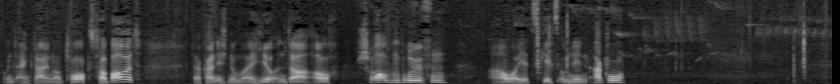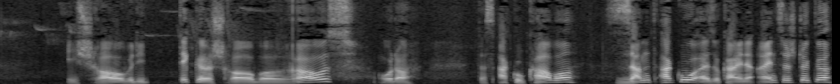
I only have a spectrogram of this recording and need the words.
und ein kleiner Torx verbaut. Da kann ich nochmal hier und da auch Schrauben prüfen. Aber jetzt geht es um den Akku. Ich schraube die dicke Schraube raus oder das Akku-Cover samt Akku, also keine Einzelstücke,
